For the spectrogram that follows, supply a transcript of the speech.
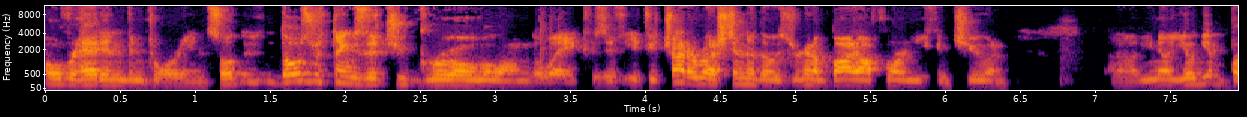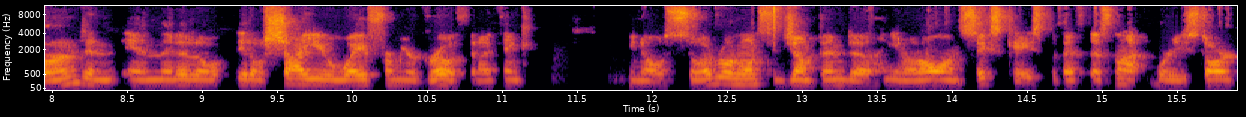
overhead inventory and so th- those are things that you grow along the way because if, if you try to rush into those you're going to bite off more than you can chew and uh, you know you'll get burned and and then it'll it'll shy you away from your growth and i think you know so everyone wants to jump into you know an all on six case but that's that's not where you start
